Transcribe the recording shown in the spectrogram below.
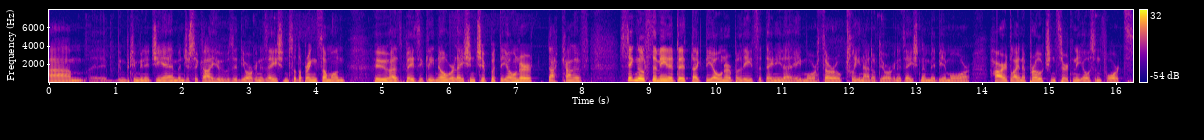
um, in between being a GM and just a guy who was in the organization. So to bring someone who has basically no relationship with the owner, that kind of signals to me that like the owner believes that they need a, a, more thorough clean out of the organization and maybe a more hardline approach. And certainly Ossenfort's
